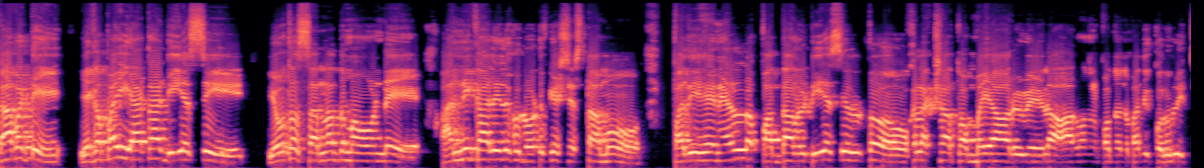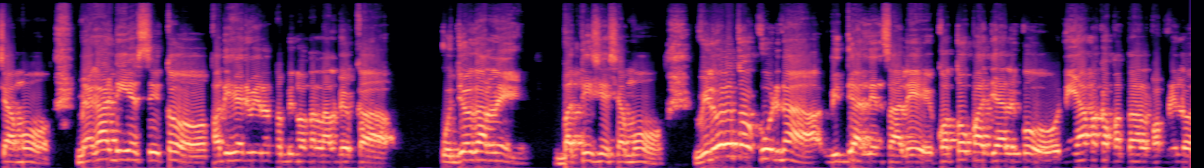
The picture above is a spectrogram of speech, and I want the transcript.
కాబట్టి ఇకపై ఏటా డిఎస్సి యువత సన్నద్ధం అవ్వండి అన్ని ఖాళీలకు నోటిఫికేషన్ ఇస్తాము. పదిహేను ఏళ్ళ పద్నాలుగు డిఎస్సీలతో ఒక లక్ష తొంభై ఆరు వేల ఆరు వందల పంతొమ్మిది మంది కొలువులు ఇచ్చాము. మెగా డిఎస్సితో పదిహేను వేల తొమ్మిది వందల నలభై ఒక్క ఉద్యోగాలని భర్తీ చేశాము. విలువలతో కూడిన విద్య అందించాలి. కొత్త ఉపాధ్యాయులకు నియామక పత్రాల పంపిణీలో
